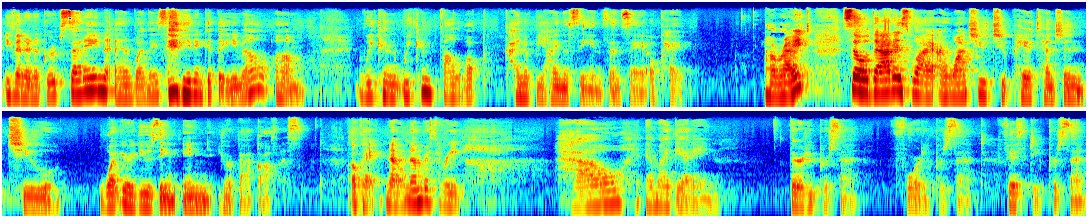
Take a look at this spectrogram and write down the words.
even in a group setting, and when they say they didn't get the email, um, we can we can follow up kind of behind the scenes and say, okay, all right. So that is why I want you to pay attention to what you're using in your back office. Okay, now number three, how am I getting 30%, 40%, 50%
